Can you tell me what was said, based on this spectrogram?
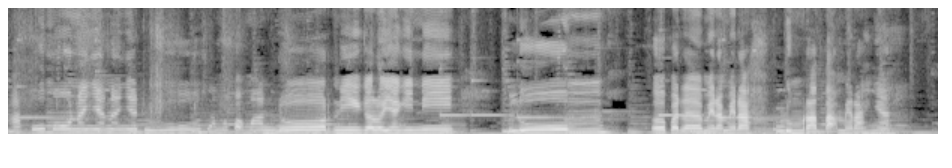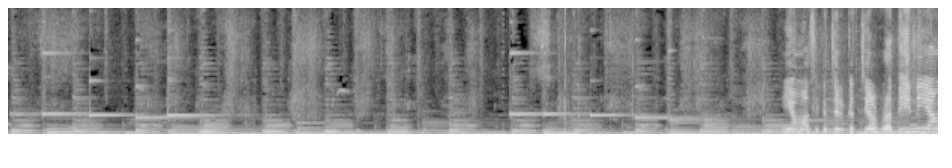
Aku mau nanya-nanya dulu sama Pak Mandor. Nih, kalau yang ini belum eh, pada merah-merah, belum rata merahnya. Ini yang masih kecil-kecil, berarti ini yang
